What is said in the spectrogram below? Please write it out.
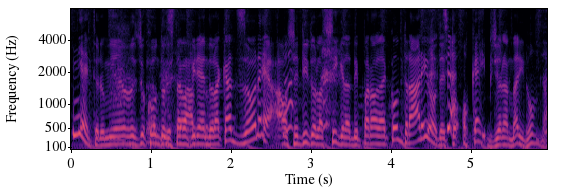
Niente, non mi ero reso conto che stava finendo la canzone. Ho sentito la sigla di parole al contrario. Ho detto, Cioè- ok, bisogna andare in onda.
